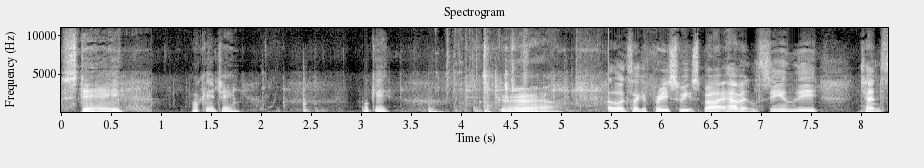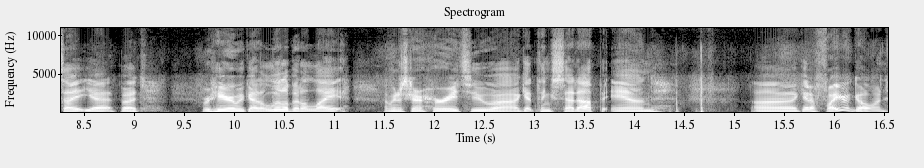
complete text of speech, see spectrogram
Stay. Okay Jane. Okay. Good girl it looks like a pretty sweet spot. I haven't seen the tent site yet, but we're here. We've got a little bit of light. I'm just gonna hurry to uh, get things set up and uh, get a fire going.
